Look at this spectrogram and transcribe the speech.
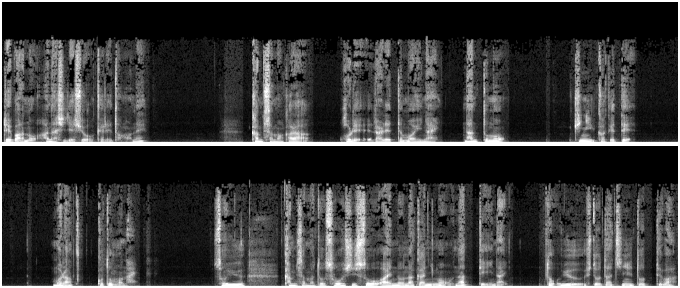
ればの話でしょうけれどもね。神様から惚れられてもいない。何とも気にかけてもらうこともない。そういう神様と相思相愛の中にもなっていないという人たちにとっては、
